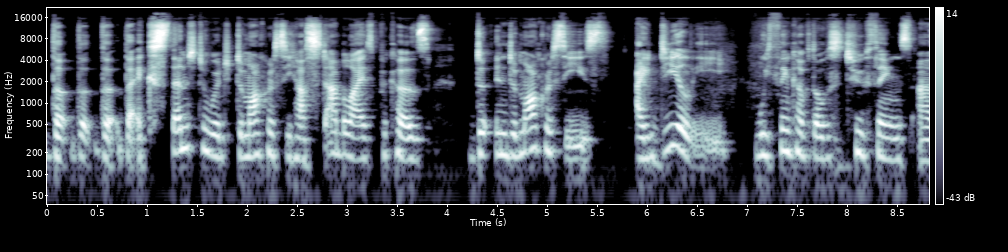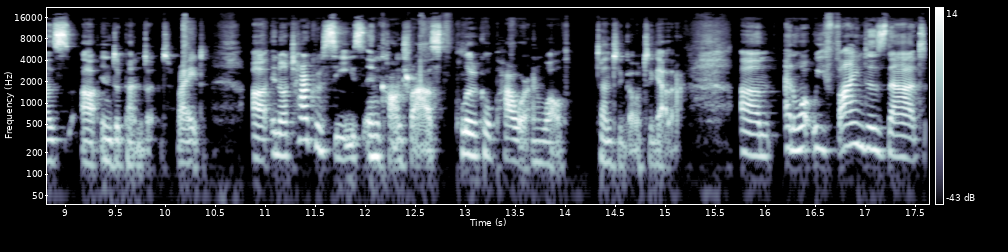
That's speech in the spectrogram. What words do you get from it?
the the, the the extent to which democracy has stabilized because d- in democracies ideally we think of those two things as uh, independent, right? Uh, in autocracies, in contrast, political power and wealth tend to go together. Um, and what we find is that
